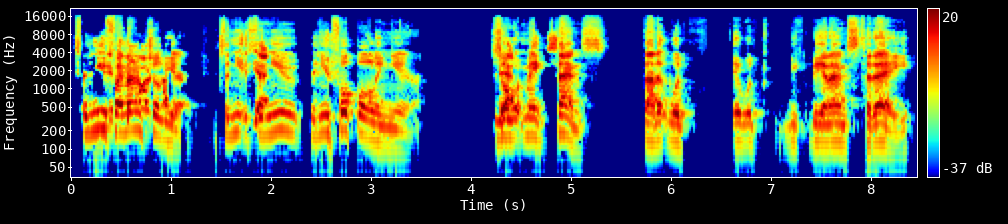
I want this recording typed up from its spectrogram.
it's the new It's financial year. It's the new, it's Yeah. the new, the new footballing year. So Yeah. it makes sense that it would it would be announced today.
